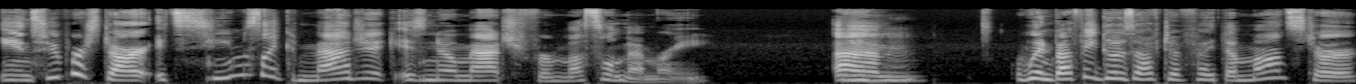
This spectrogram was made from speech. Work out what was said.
in Superstar, it seems like magic is no match for muscle memory. Um, Mm-hmm. When Buffy goes off to fight the monster,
